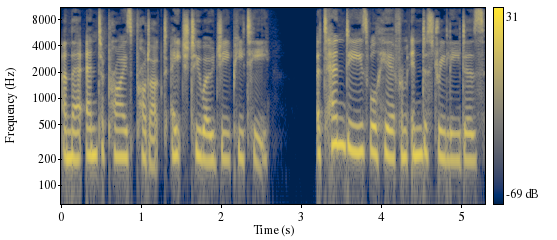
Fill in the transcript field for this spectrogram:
and their enterprise product H2O GPT. Attendees will hear from industry leaders,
